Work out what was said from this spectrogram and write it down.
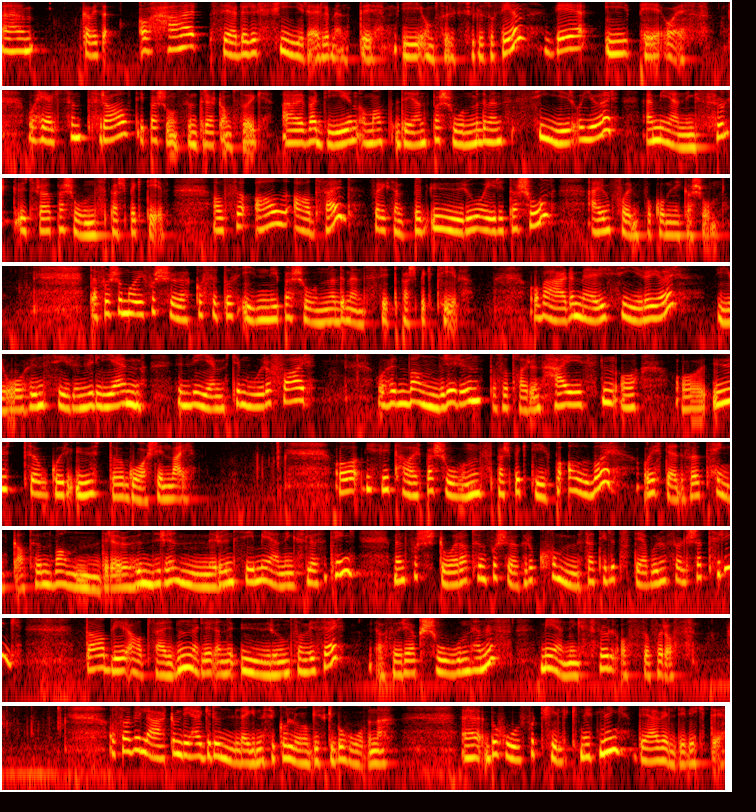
Um, skal vi se. Og her ser dere fire elementer i omsorgsfilosofien. V, I, P og S. Og helt sentralt i personsentrert omsorg er verdien om at det en person med demens sier og gjør, er meningsfullt ut fra personens perspektiv. Altså all atferd, f.eks. uro og irritasjon, er en form for kommunikasjon. Derfor må vi forsøke å sette oss inn i personen med demens sitt perspektiv. Og hva er det Mary sier og gjør? Jo, hun sier hun vil hjem. Hun vil hjem til mor og far. Og hun vandrer rundt, og så tar hun heisen og, og ut, og går ut og går sin vei. Og Hvis vi tar personens perspektiv på alvor, og i stedet for å tenke at hun vandrer hun rømmer hun sier meningsløse ting, men forstår at hun forsøker å komme seg til et sted hvor hun føler seg trygg, da blir atferden, eller denne uroen som vi ser, altså reaksjonen hennes, meningsfull også for oss. Og så har vi lært om de her grunnleggende psykologiske behovene. Eh, behov for tilknytning det er veldig viktig.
